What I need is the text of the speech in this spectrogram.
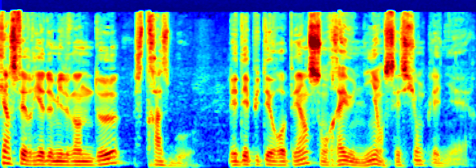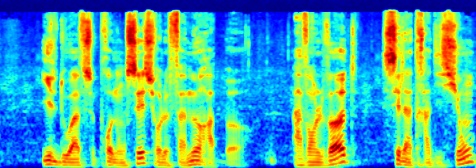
15 février 2022, Strasbourg. Les députés européens sont réunis en session plénière. Ils doivent se prononcer sur le fameux rapport. Avant le vote, c'est la tradition,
